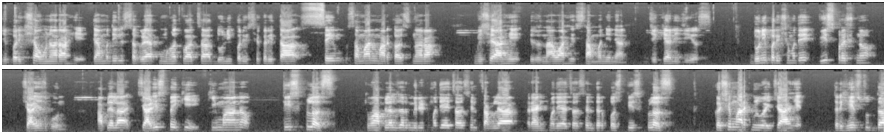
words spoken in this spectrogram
जी परीक्षा होणार आहे त्यामधील सगळ्यात महत्त्वाचा दोन्ही परीक्षेकरिता सेम समान मार्क असणारा विषय आहे. त्याचं नाव आहे सामान्य ज्ञान जी के आणि जी एस दोन्ही परीक्षेमध्ये वीस प्रश्न चाळीस गुण. आपल्याला चाळीस पैकी किमान तीस प्लस किंवा आपल्याला जर मेरिटमध्ये यायचं असेल चांगल्या रँकमध्ये यायचं असेल तर पस्तीस प्लस कसे मार्क मिळवायचे आहेत? तर हे सुद्धा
